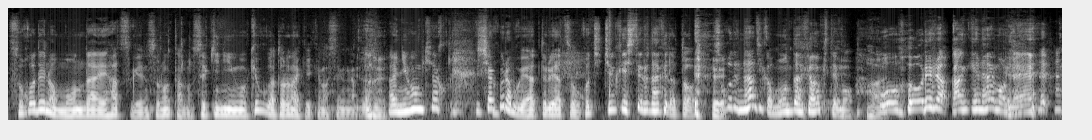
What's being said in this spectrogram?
そこでの問題発言、その他の責任を局が取らなきゃいけませんが、日本記者クラブがやってるやつをこっち中継してるだけだと、そこで何か問題が起きても、はい、俺ら関係ないもんね。っ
